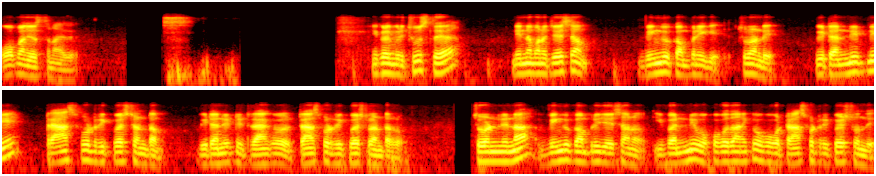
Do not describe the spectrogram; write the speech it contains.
ఓపెన్ చేస్తున్నా ఇది. ఇక్కడ మీరు చూస్తే నిన్న మనం చేసాం వింగ్ కంపెనీకి. చూడండి. వీటన్నిటిని ట్రాన్స్పోర్ట్ రిక్వెస్ట్ అంటాం. వీటన్నిటిని ట్రాన్స్పోర్ట్ రిక్వెస్ట్లు అంటారు. చూడండి నిన్న వింగ్ కంపెనీ చేశాను. ఇవన్నీ ఒక్కొక్క దానికి ఒక్కొక్క ట్రాన్స్పోర్ట్ రిక్వెస్ట్ ఉంది.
